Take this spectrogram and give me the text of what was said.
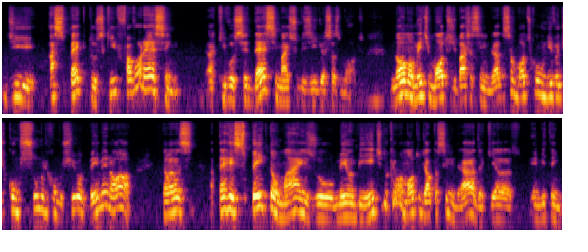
de aspectos que favorecem a que você desse mais subsídio a essas motos. Normalmente, motos de baixa cilindrada são motos com um nível de consumo de combustível bem menor. Então, elas até respeitam mais o meio ambiente do que uma moto de alta cilindrada, que elas emitem,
